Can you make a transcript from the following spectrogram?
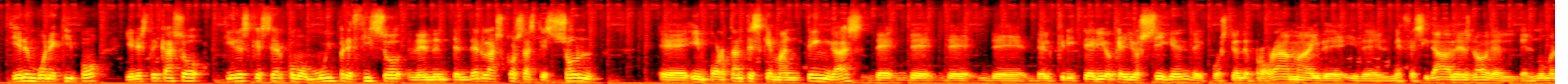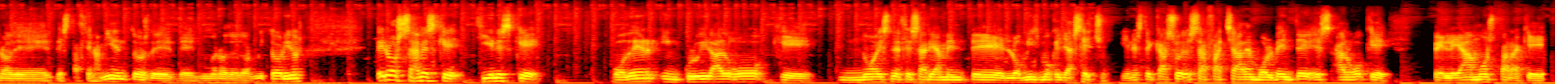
tienen buen equipo y en este caso tienes que ser como muy preciso en entender las cosas que son eh, importantes que mantengas del criterio que ellos siguen de cuestión de programa y de, necesidades, ¿no? del, número de, estacionamientos, del número de dormitorios, pero sabes que tienes que poder incluir algo que no es necesariamente lo mismo que ya has hecho. Y en este caso, esa fachada envolvente es algo que peleamos para que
